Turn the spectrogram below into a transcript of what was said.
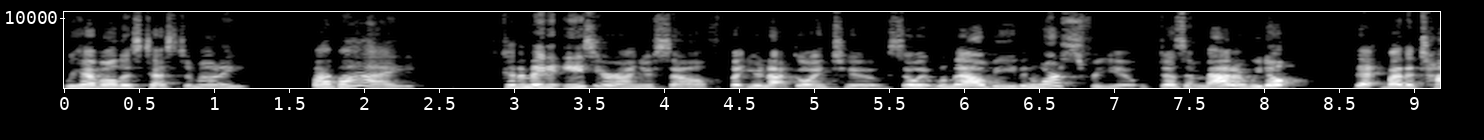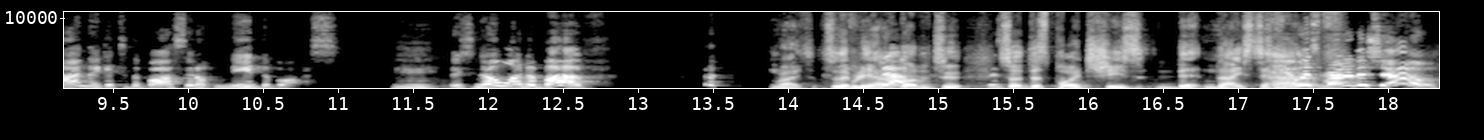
We have all this testimony. Bye bye. You could have made it easier on yourself, but you're not going to. So it will now be even worse for you. It doesn't matter. We don't, that by the time they get to the boss, they don't need the boss. Mhm. There's no one above. Right. So they really have Now, gotten to. So at this point, she's nice to have She was running the show.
